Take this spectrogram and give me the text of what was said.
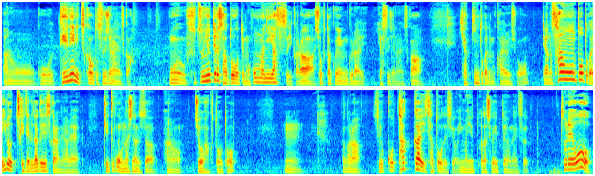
あのこう丁寧に使おうとするじゃないですか。もう普通に売ってる砂糖ってもうほんまに安いから食卓園ぐらい安いじゃないですか。100均とかでも買えるでしょ。であの三温糖とか色つけてるだけですからねあれ。結局同じなんですよ。あの上白糖と。うん。だからそういうこう高い砂糖ですよ。今私が言ったようなやつ。それを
